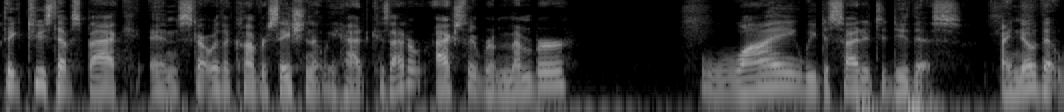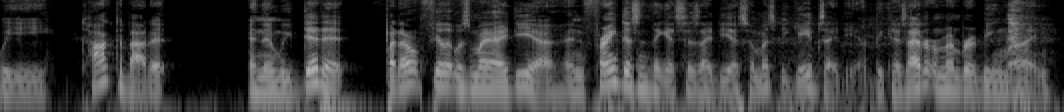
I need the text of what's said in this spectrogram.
Take two steps back and start with a conversation that we had because I don't actually remember why we decided to do this. I know that we talked about it and then we did it, but I don't feel it was my idea. And Frank doesn't think it's his idea, so it must be Gabe's idea because I don't remember it being mine.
